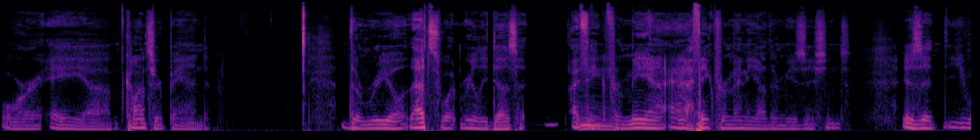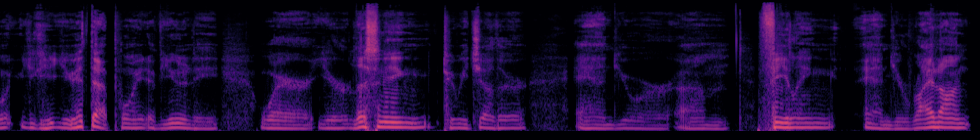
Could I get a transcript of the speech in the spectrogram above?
or a uh, concert band, the real that's what really does it. I think Mm. for me, and I, and I think for many other musicians, is that you you you hit that point of unity where you're listening to each other and you're um, feeling and you're right on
